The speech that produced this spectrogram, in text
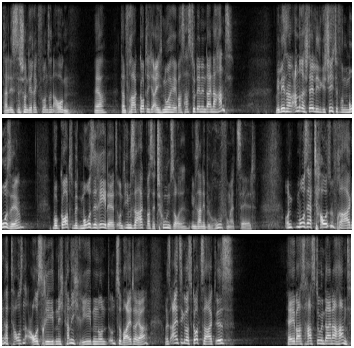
dann ist es schon direkt vor unseren Augen. ja, dann fragt Gott dich eigentlich nur, hey, was hast du denn in deiner Hand? Wir lesen an anderer Stelle die Geschichte von Mose, wo Gott mit Mose redet und ihm sagt, was er tun soll, ihm seine Berufung erzählt. Und Mose hat tausend Fragen, hat tausend Ausreden, ich kann nicht reden und, und so weiter, ja. Und das Einzige, was Gott sagt, ist, hey, was hast du in deiner Hand?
